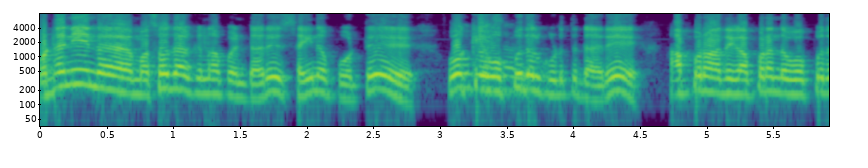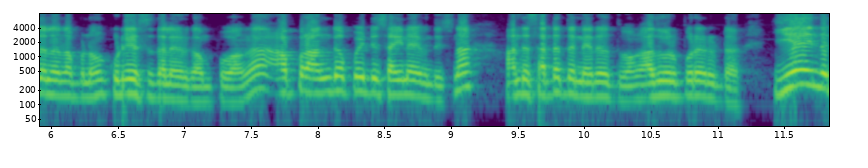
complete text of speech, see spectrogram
உடனே இந்த மசோதாக்கு என்ன பண்ணிட்டாரு? சைனை போட்டு ஓகே ஒப்புதல் கொடுத்துட்டாரு. அப்புறம் அதுக்கப்புறம் அந்த ஒப்புதல் என்ன பண்ணுவாங்க? குடியரசுத் தலைவருக்கு அனுப்புவாங்க. அப்புறம் அங்க போயிட்டு சைன் ஆயிருந்துச்சுன்னா அந்த சட்டத்தை நிறைவேற்றுவாங்க. அது ஒரு புறம் இருக்கட்டும் ஏன் இந்த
